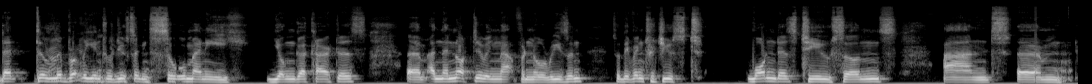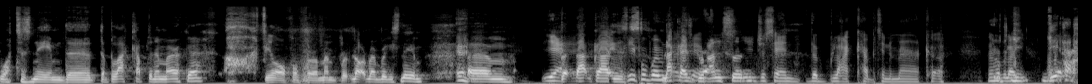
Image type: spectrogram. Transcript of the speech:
They're deliberately introducing so many younger characters, um, and they're not doing that for no reason. So they've introduced Wanda's two sons and um, what's his name, the the Black Captain America. I feel awful for remember not remembering his name. Um, yeah but that guy's that guy's grandson. you just saying the black captain america they'll be like yeah.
